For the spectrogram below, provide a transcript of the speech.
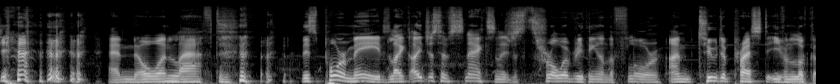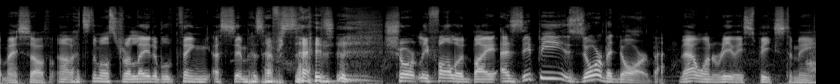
And no one laughed. this poor maid, like I just have snacks and I just throw everything on the floor. I'm too depressed to even look at myself. Oh, that's the most relatable thing a sim has ever said. Shortly followed by a zippy Zorbanorb. That one really speaks to me.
